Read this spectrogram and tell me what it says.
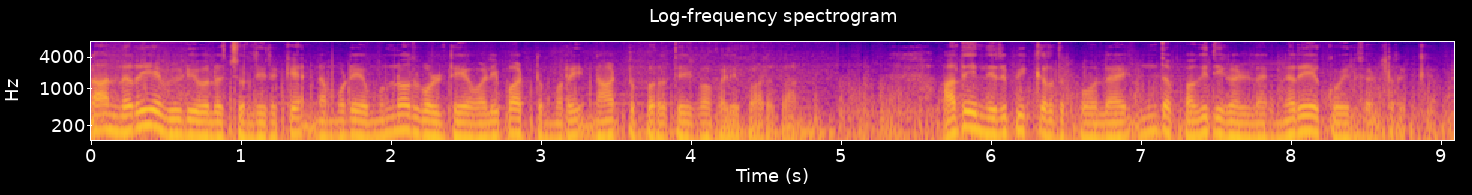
நான் நிறைய வீடியோவில் சொல்லியிருக்கேன் நம்முடைய முன்னோர்களுடைய வழிபாட்டு முறை நாட்டுப்புற தெய்வ வழிபாடு தான் அதை நிரூபிக்கிறது போல இந்த பகுதிகளில் நிறைய கோயில்கள் இருக்குது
